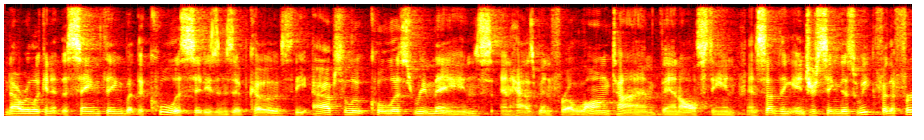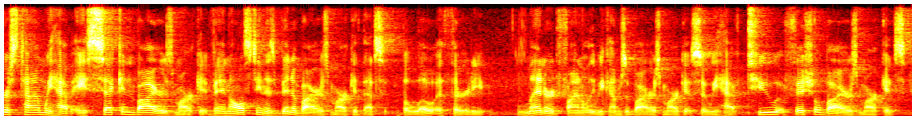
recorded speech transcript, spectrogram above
Now we're looking at the same thing, but the coolest cities and zip codes. The absolute coolest remains and has been for a long time Van Alstyne. And something interesting this week, for the first time, we have a second buyer's market. Van Alstyne has been a buyer's market that's below a 30. Leonard finally becomes a buyer's market, so we have two official buyer's markets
